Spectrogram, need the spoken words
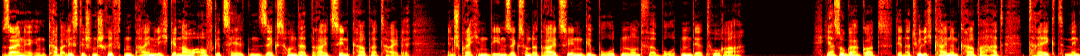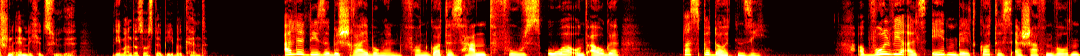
Seine in kabbalistischen Schriften peinlich genau aufgezählten 613 Körperteile entsprechen den 613 Geboten und Verboten der Tora. Ja sogar Gott, der natürlich keinen Körper hat, trägt menschenähnliche Züge, wie man das aus der Bibel kennt. Alle diese Beschreibungen von Gottes Hand, Fuß, Ohr und Auge, was bedeuten sie? Obwohl wir als Ebenbild Gottes erschaffen wurden,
